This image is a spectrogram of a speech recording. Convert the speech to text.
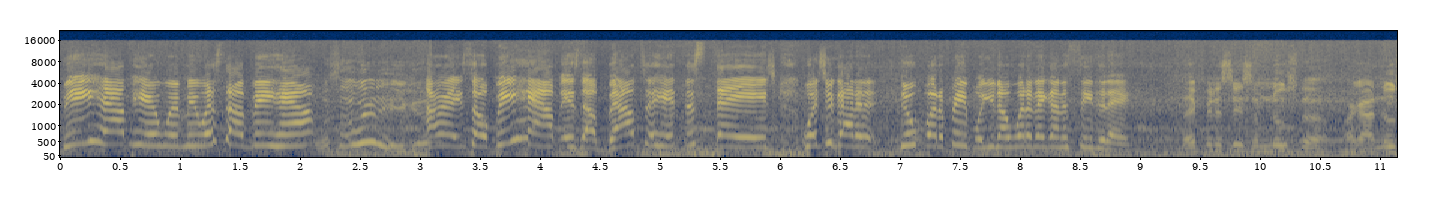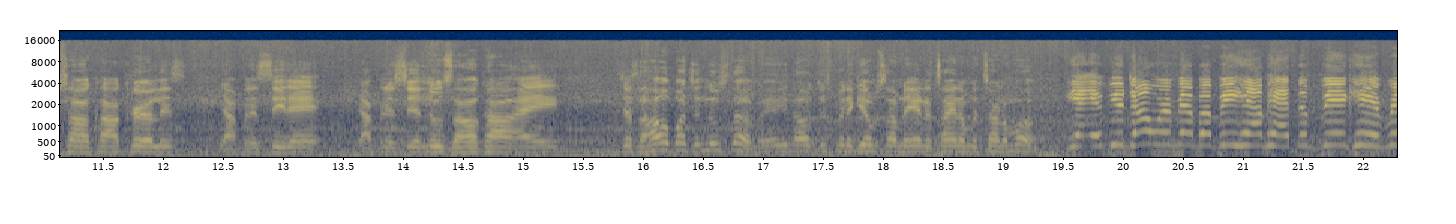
B-Hamp here with me. What's up, B-Hamp? What's up with it? You good? All right, so B-Hamp is about to hit the stage. What you got to do for the people? You know, what are they going to see today? They finna see some new stuff. I got a new song called Curless. Y'all finna see that. Y'all finna see a new song called A. Just a whole bunch of new stuff, man. You know, just finna give them something to entertain them and turn them up. Yeah, if you don't remember, B-Hamp had the big hit Ricky Bobby. Are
